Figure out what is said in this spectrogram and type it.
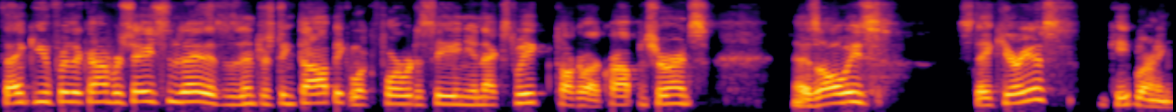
thank you for the conversation today. This is an interesting topic. Look forward to seeing you next week. Talk about crop insurance. As always, stay curious, keep learning.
